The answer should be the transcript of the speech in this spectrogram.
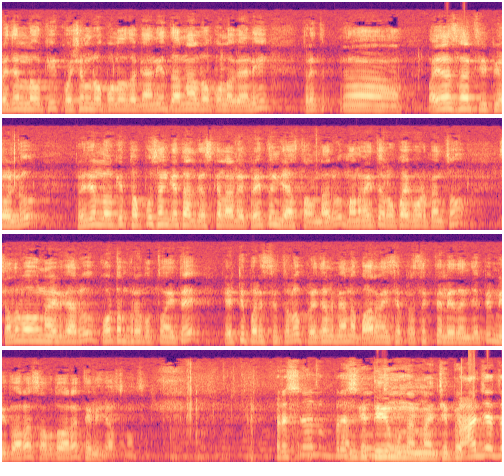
ప్రజల్లోకి క్వశ్చన్ రూపంలో కానీ ధర్నాల రూపంలో కానీ ప్రతి వైఎస్ఆర్సీపీ వాళ్ళు ప్రజల్లోకి తప్పు సంకేతాలు తీసుకెళ్ళాలనే ప్రయత్నం చేస్తూ ఉన్నారు. మనమైతే రూపాయి కూడా పెంచాం. చంద్రబాబు నాయుడు గారు కూటమి ప్రభుత్వం అయితే ఎట్టి పరిస్థితుల్లో ప్రజల మీద భారం వేసే ప్రసక్తే లేదని చెప్పి మీ ద్వారా సభ ద్వారా తెలియజేస్తున్నాం సార్. ప్రశ్నలు బాధ్యత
